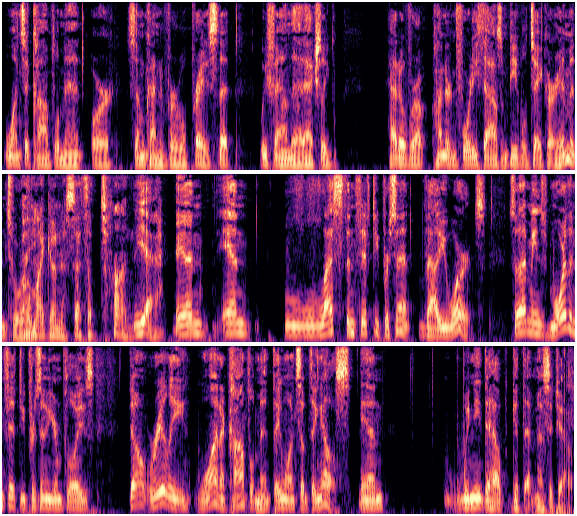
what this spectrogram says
wants a compliment or some kind of verbal praise. That we found that actually had over 140,000 people take our inventory. Oh my goodness, that's a ton. Yeah, and and less than 50% value words. So that means more than 50% of your employees don't really want a compliment, they want something else. And we need to help get that message out.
